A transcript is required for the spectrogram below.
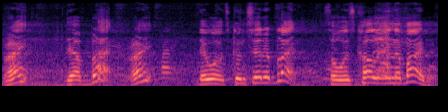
Right? They're black, right? They were considered black. So it's color in the Bible.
